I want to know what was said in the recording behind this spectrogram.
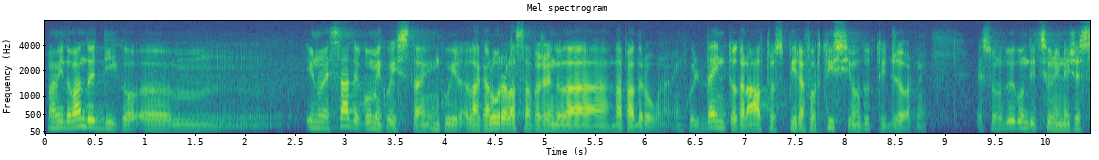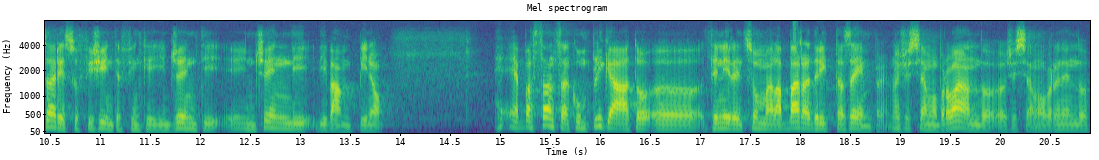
Ma mi domando e dico, um, in un'estate come questa, in cui la calura la sta facendo da, da padrona, in cui il vento tra l'altro spira fortissimo tutti i giorni, e sono due condizioni necessarie e sufficienti affinché gli incendi, divampino, è abbastanza complicato eh, tenere insomma, la barra dritta sempre. Noi ci stiamo provando, ci stiamo prendendo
